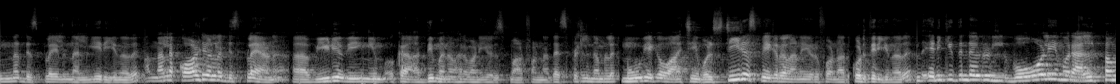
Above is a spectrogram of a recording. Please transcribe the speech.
ഇന്നർ ഡിസ്പ്ലേയിൽ നൽകിയിരിക്കുന്നത്. നല്ല ക്വാളിറ്റിയുള്ള ഡിസ്പ്ലേ ആണ്. വീഡിയോ വ്യൂയിങ്ങും ഒക്കെ അതിമനോഹരമാണ് ഈ ഒരു സ്മാർട്ട് ഫോൺ അത് എസ്പെഷ്യലി നമ്മൾ മൂവിയൊക്കെ വാച്ച് ചെയ്യുമ്പോൾ സ്റ്റീരിയോ സ്പീക്കറുകളാണ് ഈ ഒരു ഫോൺ അത് കൊടുത്തിരിക്കുന്നത്. എനിക്ക് ഇതിന്റെ ഒരു വോളിയം ഒരു അല്പം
